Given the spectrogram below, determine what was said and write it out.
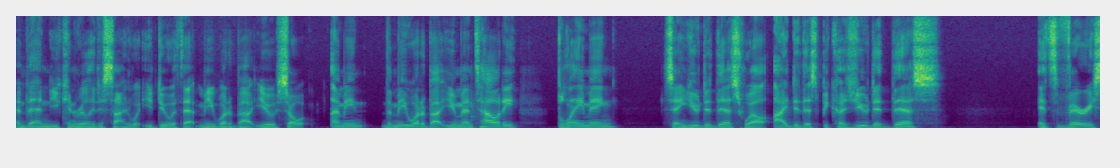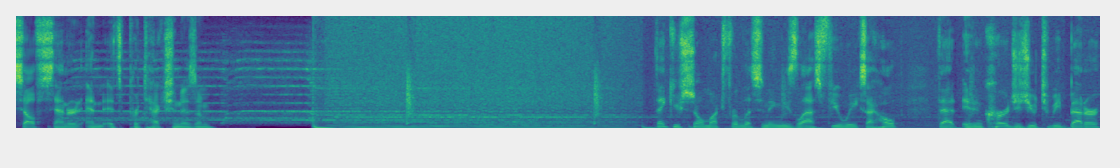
and then you can really decide what you do with that me what about you so i mean the me what about you mentality blaming saying you did this well i did this because you did this it's very self-centered and it's protectionism Thank you so much for listening these last few weeks. I hope that it encourages you to be better,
